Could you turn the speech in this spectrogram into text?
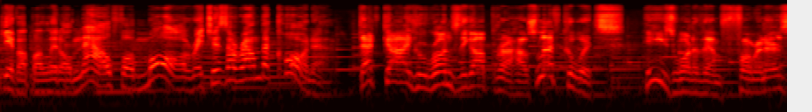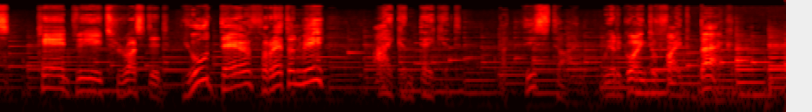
Give up a little now for more riches around the corner. That guy who runs the opera house, Lefkowitz, he's one of them foreigners. Can't be trusted. You dare threaten me? I can take it. But this time, we're going to fight back.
